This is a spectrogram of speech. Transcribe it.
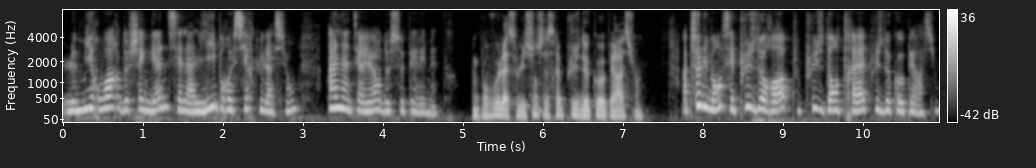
le miroir de Schengen, c'est la libre circulation à l'intérieur de ce périmètre. Donc pour vous, la solution, ce serait plus de coopération Absolument, c'est plus d'Europe, plus d'entraide, plus de coopération.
